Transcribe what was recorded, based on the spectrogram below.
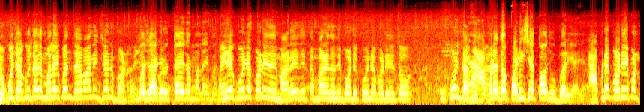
લોકો જાગૃત થાય મલાઈ બંધ થવાની છે ને પણ. લોકો જાગૃત થાય તો મલાઈ બંધ. અહીંયા કોઈને પડી નથી મારે નહીં તમારે નથી પડી કોઈને પડી નહીં. તો કોણ જાગૃત આપણે તો પડી છે તો જ ઊભા રહ્યા આપણે પડીએ પણ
